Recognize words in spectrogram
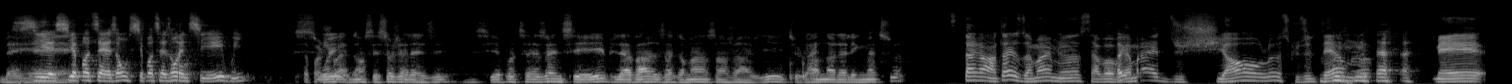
ben, Si- S'il n'y a pas de saison, s'il n'y a pas de saison NCAA, oui. T'as pas le oui, choix. non, c'est ça que j'allais dire. S'il n'y a pas de saison NCAA, puis Laval, ça commence en janvier, tu Ouais. rentres dans l'alignement tout de suite. Petite parenthèse de même, là, ça va Oui. vraiment être du chiard, là, excusez le terme. là. Mais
